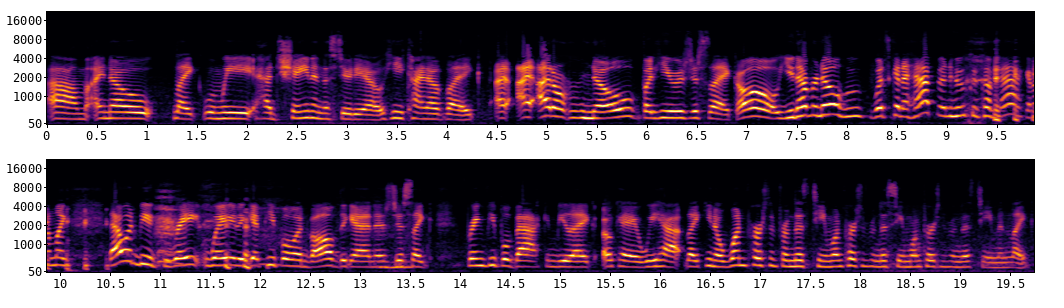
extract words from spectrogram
Um, I know, like when we had Shane in the studio, he kind of like I, I, I don't know, but he was just like, "Oh, you never know who what's going to happen, who could come back." And I'm like, that would be a great way to get people involved again. Is just like bring people back and be like, "Okay, we have like you know one person from this team, one person from this team, one person from this team, and like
